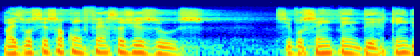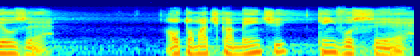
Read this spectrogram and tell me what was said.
Mas você só confessa Jesus se você entender quem Deus é automaticamente quem você é.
